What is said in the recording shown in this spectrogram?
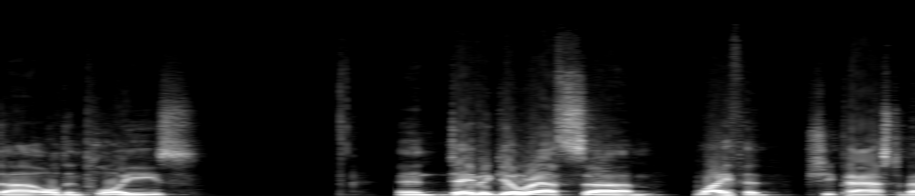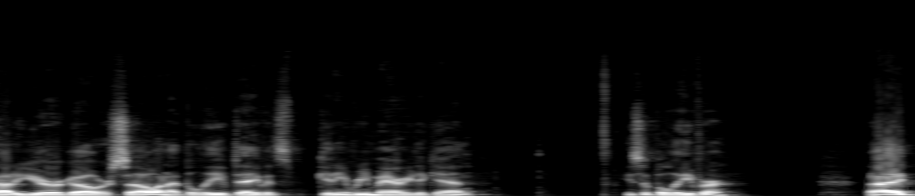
uh, old employees. And David Gilrath's um, wife had she passed about a year ago or so, and I believe David's getting remarried again. He's a believer. I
